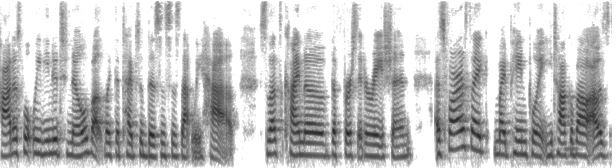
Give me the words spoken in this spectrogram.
taught us what we needed to know about like the types of businesses that we have. So that's kind of the first iteration as far as like my pain point, you talk about, I was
